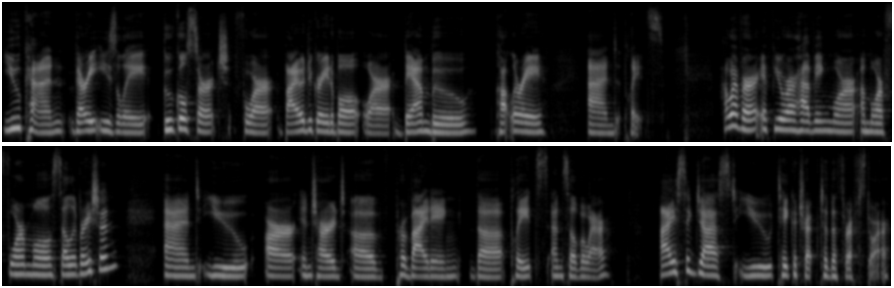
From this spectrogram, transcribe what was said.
you can very easily Google search for biodegradable or bamboo cutlery and plates. However, if you are having more a more formal celebration and you are in charge of providing the plates and silverware, I suggest you take a trip to the thrift store.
